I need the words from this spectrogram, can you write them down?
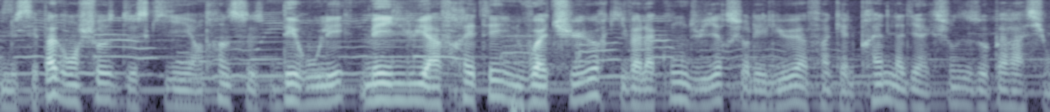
Il ne sait pas grand-chose de ce qui est en train de se dérouler, mais il lui a affrété une voiture qui va la conduire sur les lieux afin qu'elle prenne la direction des opérations.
